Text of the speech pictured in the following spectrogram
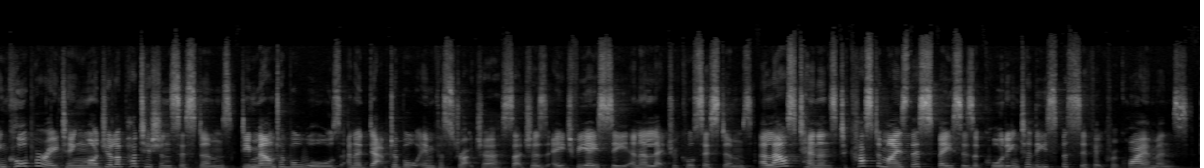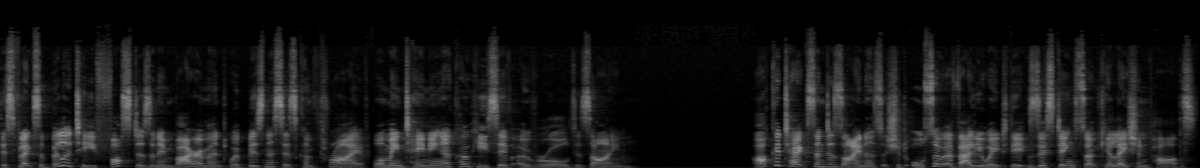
Incorporating modular partition systems, demountable walls, and adaptable infrastructure such as HVAC and electrical systems allows tenants to customize their spaces according to these specific requirements. This flexibility fosters an environment where businesses can thrive while maintaining a cohesive overall design. Architects and designers should also evaluate the existing circulation paths,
